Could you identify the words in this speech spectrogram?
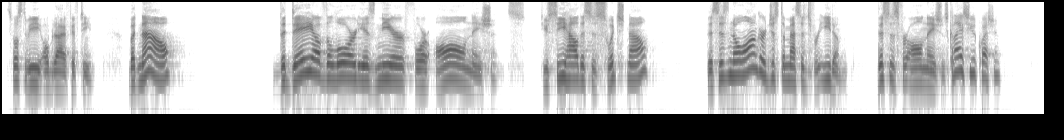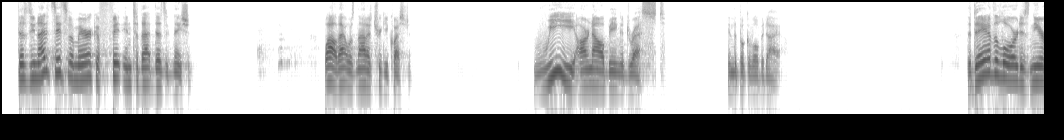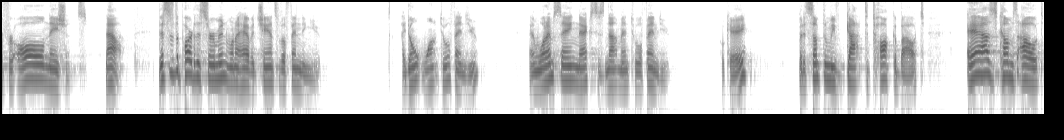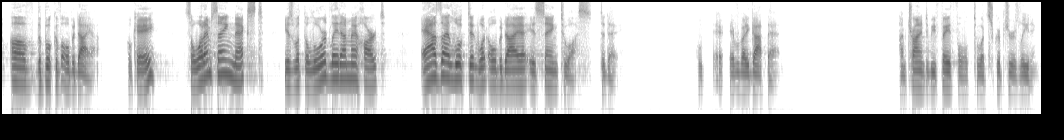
It's supposed to be Obadiah 15. But now, the day of the Lord is near for all nations. Do you see how this is switched now? This is no longer just a message for Edom. This is for all nations. Can I ask you a question? Does the United States of America fit into that designation? Wow, that was not a tricky question. We are now being addressed in the book of Obadiah. The day of the Lord is near for all nations. Now, this is the part of the sermon when I have a chance of offending you. I don't want to offend you, and what I'm saying next is not meant to offend you. Okay? But it's something we've got to talk about as comes out of the book of Obadiah. Okay? So, what I'm saying next is what the Lord laid on my heart as I looked at what Obadiah is saying to us today. Oh, everybody got that? I'm trying to be faithful to what Scripture is leading.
